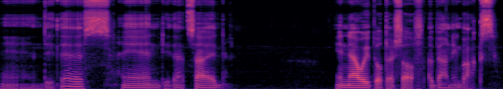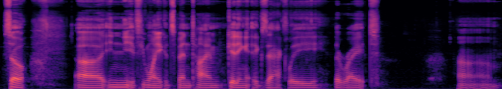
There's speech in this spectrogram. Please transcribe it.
and do this and do that side. And now we've built ourselves a bounding box. So uh, in, if you want, you can spend time getting exactly the right, um,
